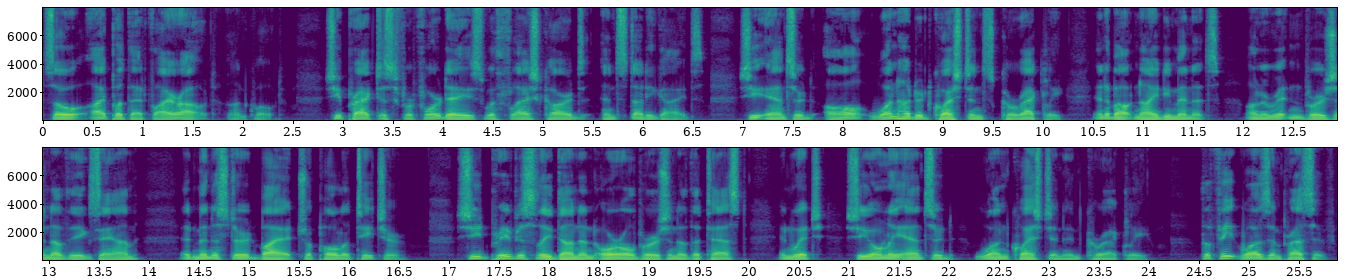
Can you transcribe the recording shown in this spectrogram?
so I put that fire out. Unquote. She practiced for four days with flashcards and study guides. She answered all 100 questions correctly in about 90 minutes on a written version of the exam administered by a Tripoli teacher. She'd previously done an oral version of the test in which she only answered one question incorrectly. The feat was impressive.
